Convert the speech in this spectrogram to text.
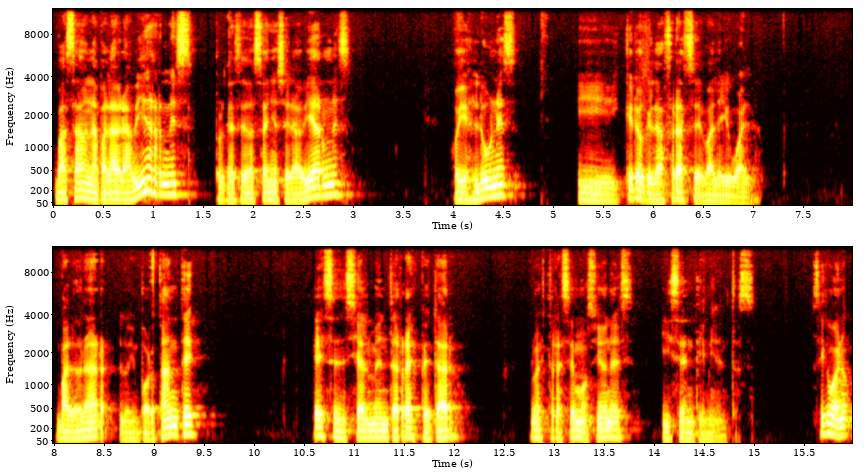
basado en la palabra viernes, porque hace dos años era viernes, hoy es lunes, y creo que la frase vale igual. Valorar lo importante, esencialmente respetar nuestras emociones y sentimientos. Así que bueno,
